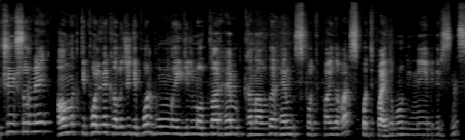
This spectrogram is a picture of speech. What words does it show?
Üçüncü soru ne? Anlık dipol ve kalıcı dipol. Bununla ilgili notlar hem kanalda hem Spotify'da var. Spotify'da bunu dinleyebilirsiniz.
